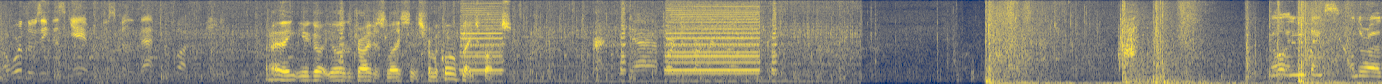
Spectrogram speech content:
Oh, we're losing this game just because of that. Fuck me. I think you got your driver's license from a cornflakes box. Yeah, park it properly, Oh, enemy tanks on the road.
